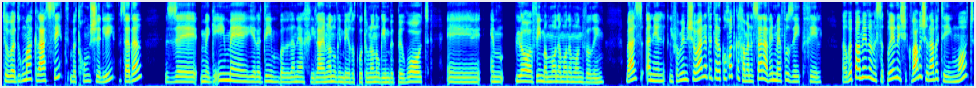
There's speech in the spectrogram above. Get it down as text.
טוב, הדוגמה הקלאסית בתחום שלי, בסדר? זה מגיעים uh, ילדים בררני אכילה, הם לא נוגעים בירקות, הם לא נוגעים בפירות, uh, הם לא אוהבים המון המון המון דברים. ואז אני לפעמים שואלת את הלקוחות ככה, מנסה להבין מאיפה זה התחיל. הרבה פעמים הם מספרים לי שכבר בשלב הטעימות,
